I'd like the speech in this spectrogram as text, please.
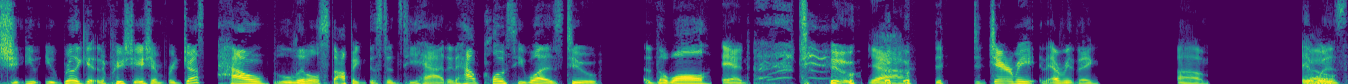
you you really get an appreciation for just how little stopping distance he had and how close he was to the wall and to Yeah. to Jeremy and everything. Um, it was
